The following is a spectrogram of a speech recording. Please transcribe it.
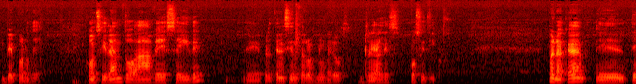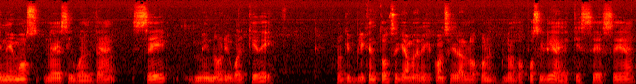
B por D. Considerando A, B, C y D eh, pertenecientes a los números reales positivos. Bueno, acá eh, tenemos la desigualdad C menor o igual que D. Lo que implica entonces que vamos a tener que considerarlo con las dos posibilidades, que C sea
